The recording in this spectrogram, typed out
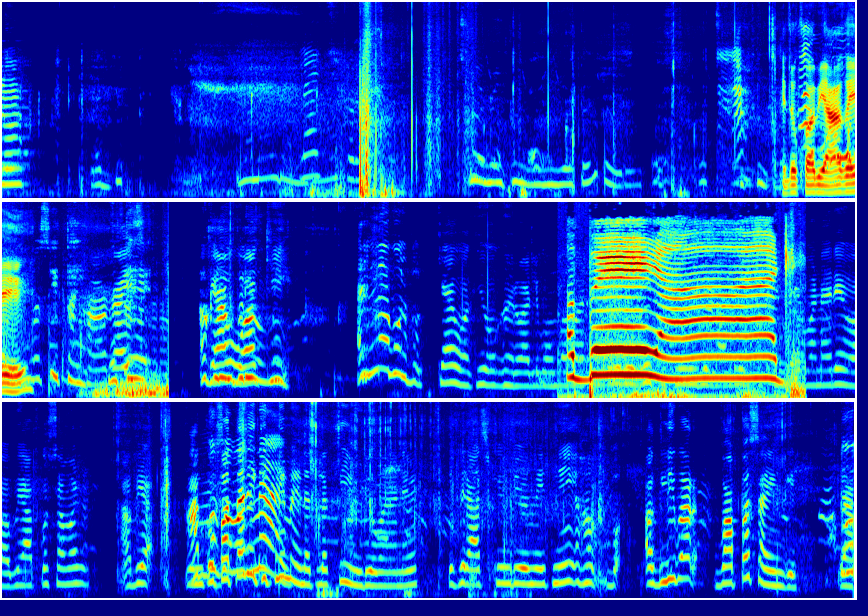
लो ये तो कभी आ गए हैं। ही हाँ क्या हुआ कि अरे नहीं बोल बोल। क्या हुआ कि वो घर वाले अबे यार। बना रहे हो? अभी आपको समझ अभी आपको पता नहीं कितनी मेहनत लगती है वीडियो बनाने में। तो फिर आज की वीडियो में इतनी हम अगली बार वापस आएँगे। तो,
